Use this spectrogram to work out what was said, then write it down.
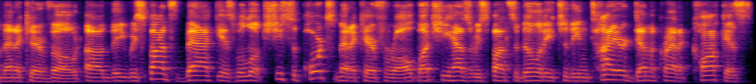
Medicare vote. Uh, the response back is, well, look, she supports Medicare for all, but she has a responsibility to the entire Democratic caucus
